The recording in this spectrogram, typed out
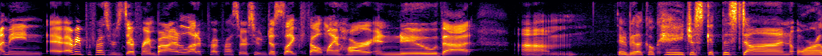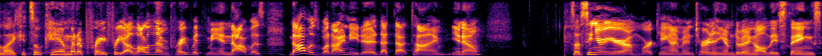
I mean, every professor is different, but I had a lot of professors who just like felt my heart and knew that. Um, they'd be like, okay, just get this done, or like, it's okay, I'm gonna pray for you. A lot of them prayed with me, and that was that was what I needed at that time, you know. So senior year, I'm working, I'm interning, I'm doing all these things.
